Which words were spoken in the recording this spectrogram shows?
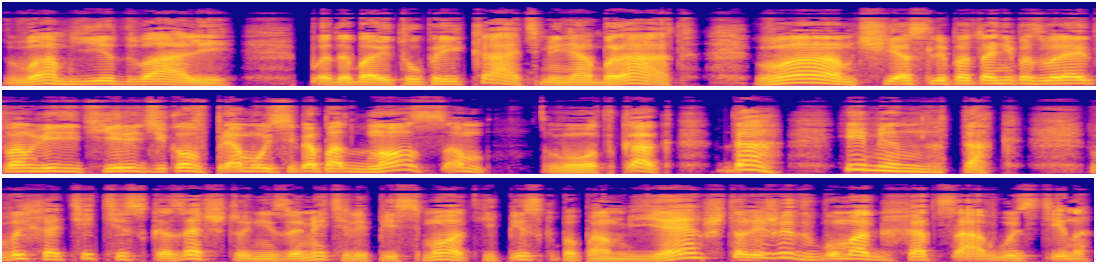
Вам едва ли подобает упрекать меня, брат, вам, чья слепота не позволяет вам видеть еретиков прямо у себя под носом. Вот как? Да, именно так. Вы хотите сказать, что не заметили письмо от епископа Памье, что лежит в бумагах отца Августина?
